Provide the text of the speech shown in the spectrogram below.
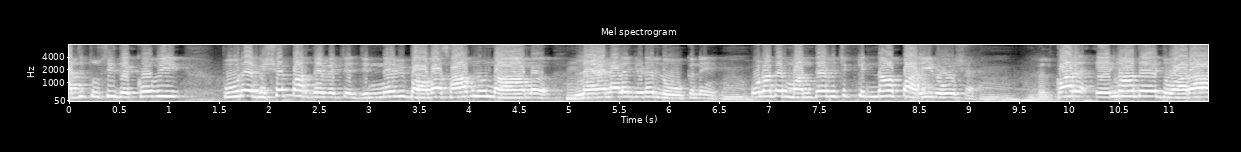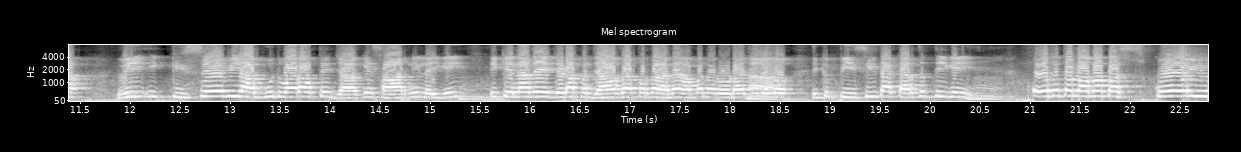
ਅੱਜ ਤੁਸੀਂ ਦੇਖੋ ਵੀ ਪੂਰੇ ਵਿਸ਼ਵ ਭਰ ਦੇ ਵਿੱਚ ਜਿੰਨੇ ਵੀ ਬਾਬਾ ਸਾਹਿਬ ਨੂੰ ਨਾਮ ਲੈਣ ਵਾਲੇ ਜਿਹੜੇ ਲੋਕ ਨੇ। ਉਹਨਾਂ ਦੇ ਮਨ ਦੇ ਵਿੱਚ ਕਿੰਨਾ ਭਾਰੀ ਰੋਸ਼ ਹੈ। ਪਰ ਇਹਨਾਂ ਦੇ ਦੁਆਰਾ ਵੀ ਕਿਸੇ ਵੀ ਆਗੂ ਦੁਆਰਾ ਉੱਤੇ ਜਾ ਕੇ ਸਾਰ ਨਹੀਂ ਲਈ ਗਈ। ਇੱਕ ਇਹਨਾਂ ਦੇ ਜਿਹੜਾ ਪੰਜਾਬ ਦਾ ਪ੍ਰਧਾਨ ਹੈ ਅਮਨ ਅਰੋੜਾ ਜੀ। ਵੱਲੋਂ ਇੱਕ ਪੀਸੀ ਤਾਂ ਕਰ ਦਿੱਤੀ ਗਈ। ਉਹਦੇ ਤੋਂ ਇਲਾਵਾ ਬਸ ਕੋਈ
